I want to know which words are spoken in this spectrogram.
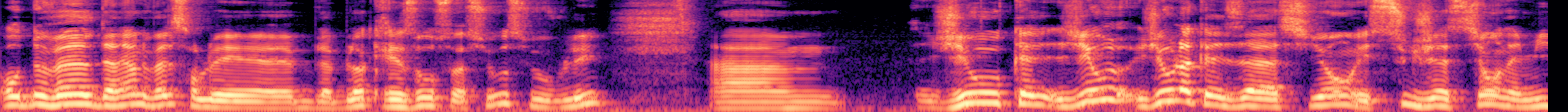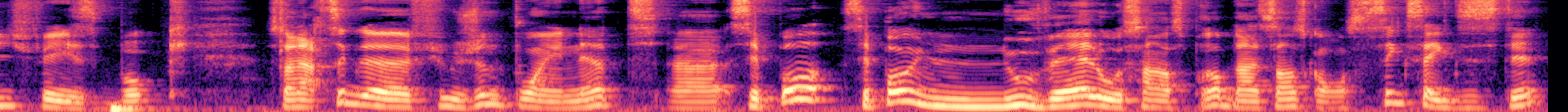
autre nouvelle, dernière nouvelle sur le, le bloc réseaux sociaux, si vous voulez géolocalisation et suggestion d'amis Facebook. C'est un article de Fusion.net. Euh, c'est pas c'est pas une nouvelle au sens propre dans le sens qu'on sait que ça existait.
